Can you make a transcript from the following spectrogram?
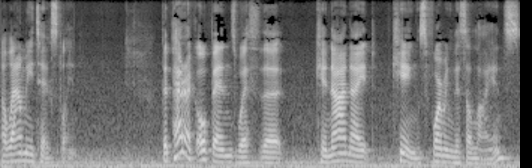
Allow me to explain. The Perek opens with the Canaanite kings forming this alliance,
